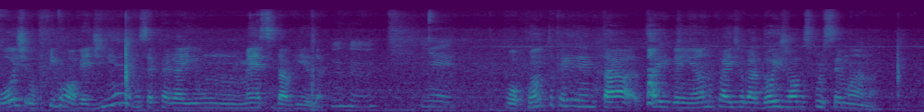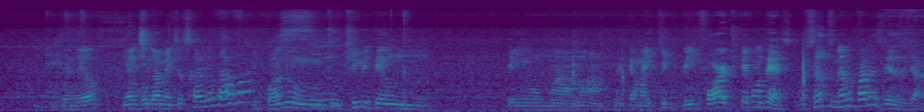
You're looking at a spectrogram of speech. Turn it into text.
Hoje, o que envolve é dinheiro. Você pega aí um Messi da vida. Uhum. É. Pô, quanto que ele tá, tá aí ganhando pra ir jogar dois jogos por semana? é. Entendeu? E antigamente os caras jogavam. E quando um, um time tem um tem uma, uma, como é que é, uma equipe bem forte, o que acontece? O Santos mesmo várias vezes já.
